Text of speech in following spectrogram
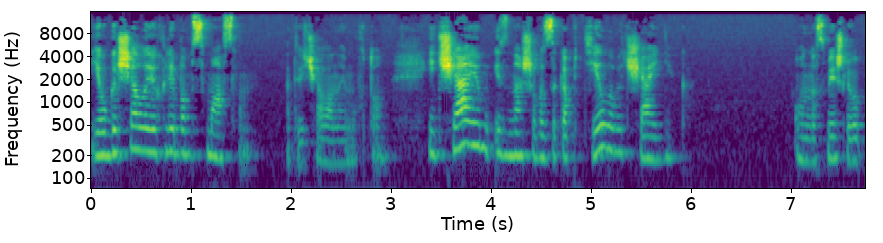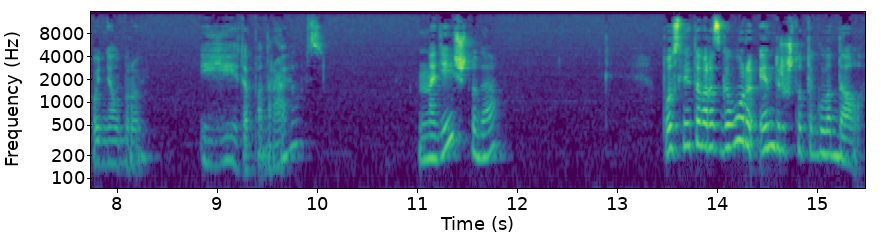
Я угощала ее хлебом с маслом, отвечала она ему в тон, и чаем из нашего закоптелого чайника. Он насмешливо поднял бровь. И ей это понравилось? Надеюсь, что да. После этого разговора Эндрю что-то глодало.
